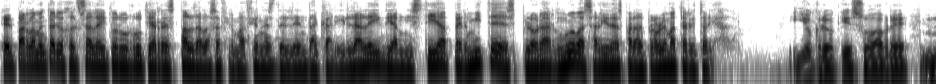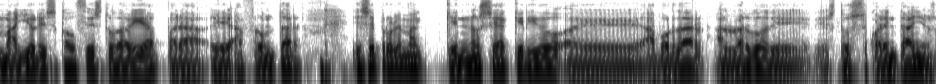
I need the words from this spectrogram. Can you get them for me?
El parlamentario Gelsala Aitor Urrutia respalda las afirmaciones del Lendakari. La ley de amnistía permite explorar nuevas salidas para el problema territorial. Y yo creo que eso abre mayores cauces todavía para eh, afrontar ese problema que no se ha querido eh, abordar a lo largo de estos 40 años.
